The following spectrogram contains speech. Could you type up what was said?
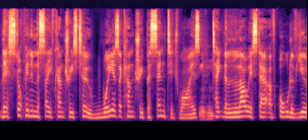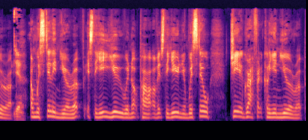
they're stopping in the safe countries too. We as a country, percentage wise, mm-hmm. take the lowest out of all of Europe. Yeah. And we're still in Europe. It's the EU we're not part of, it's the Union. We're still geographically in Europe.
